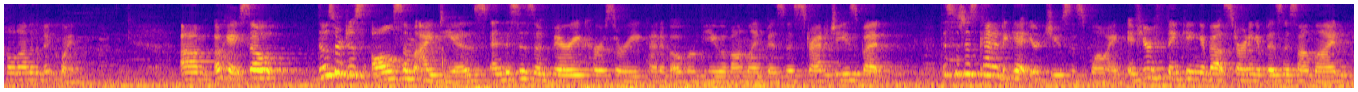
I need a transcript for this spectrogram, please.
hold on to the Bitcoin. Um, okay, so those are just all some ideas, and this is a very cursory kind of overview of online business strategies, but this is just kind of to get your juices flowing. If you're thinking about starting a business online,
